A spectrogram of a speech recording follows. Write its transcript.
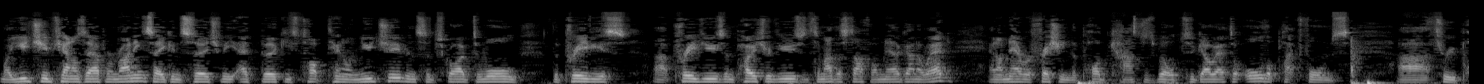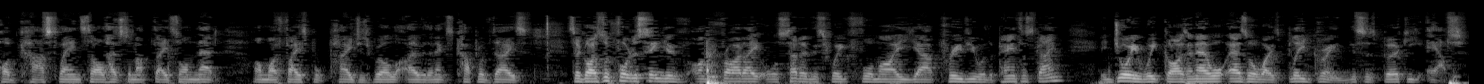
My YouTube channel's up and running, so you can search me at Berkey's Top 10 on YouTube and subscribe to all the previous uh, previews and post reviews and some other stuff I'm now going to add and I'm now refreshing the podcast as well to go out to all the platforms uh, through podcast land. So I'll have some updates on that on my Facebook page as well over the next couple of days. So guys, look forward to seeing you on Friday or Saturday this week for my uh, preview of the Panthers game. Enjoy your week, guys, and as always, bleed green. This is Berkey out.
